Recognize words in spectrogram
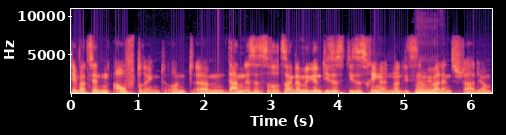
dem Patienten aufdrängt. Und ähm, dann ist es sozusagen, dann beginnt dieses, dieses Ringen, ne, dieses mhm. Ambivalenzstadium.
